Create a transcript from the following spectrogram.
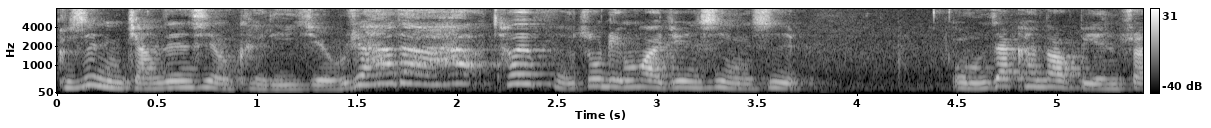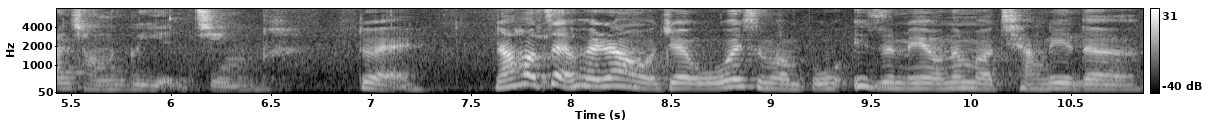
可是你讲这件事情我可以理解。我觉得他他他他会辅助另外一件事情是，我们在看到别人专长那个眼睛。对，然后这也会让我觉得，我为什么不一直没有那么强烈的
